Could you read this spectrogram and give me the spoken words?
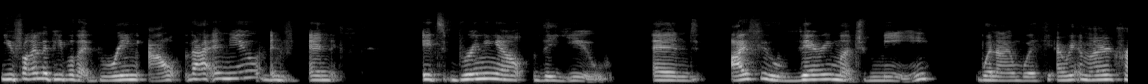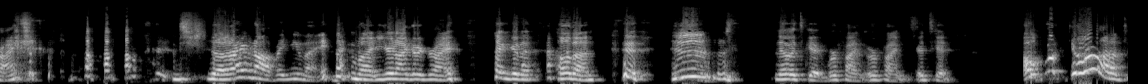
you find the people that bring out that in you and Mhm. and it's bringing out the you and I feel very much me when I'm with you. Are we, am I gonna cry? Shut up. I'm not, but you might. I might. You're not gonna cry. I'm gonna hold on. no, it's good. We're fine. We're fine. It's good. Oh my god.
